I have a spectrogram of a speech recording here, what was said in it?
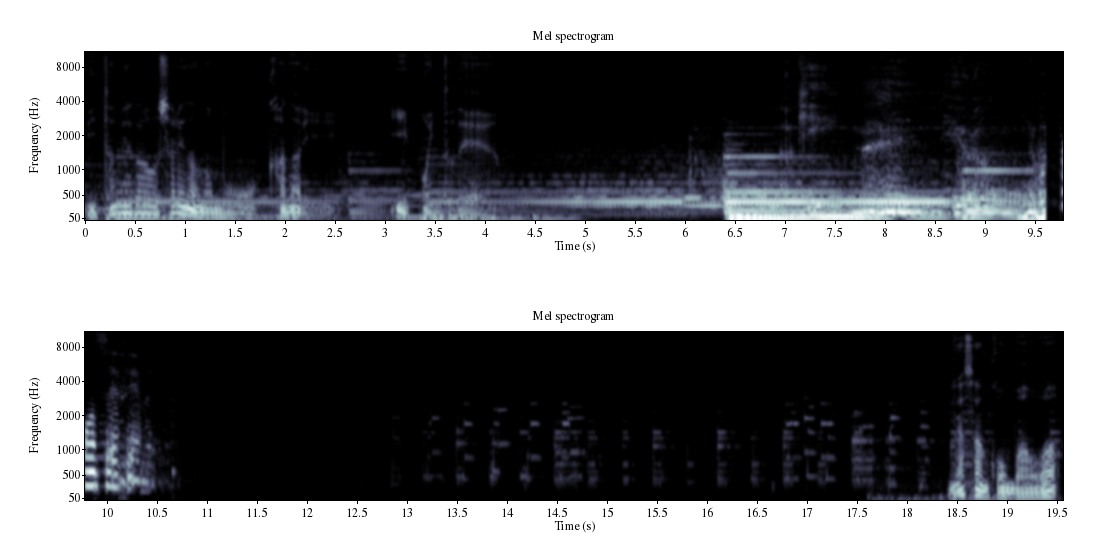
見た目がおしゃれなのもかなりいいポイントで on your Ponce FM. 皆さんこんばんは。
